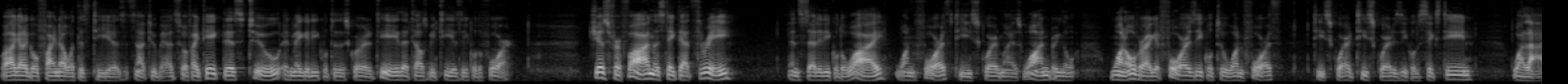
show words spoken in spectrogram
Well, I got to go find out what this t is. It's not too bad. So if I take this 2 and make it equal to the square root of t, that tells me t is equal to 4. Just for fun, let's take that 3 and set it equal to y. 1 fourth t squared minus 1. Bring the 1 over, I get 4 is equal to 1 fourth t squared. t squared is equal to 16. Voila,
